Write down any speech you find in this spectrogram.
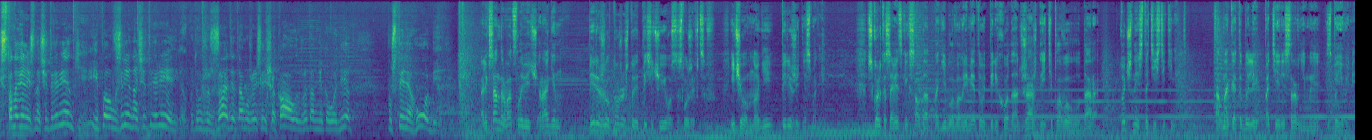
становились на четвереньки и ползли на четвереньках, потому что сзади там уже, если шакалы, уже там никого нет, пустыня Гоби. Александр Вацлавич Рагин пережил то же, что и тысячи его сослуживцев, и чего многие пережить не смогли. Сколько советских солдат погибло во время этого перехода от жажды и теплового удара, точной статистики нет. Однако это были потери, сравнимые с боевыми.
